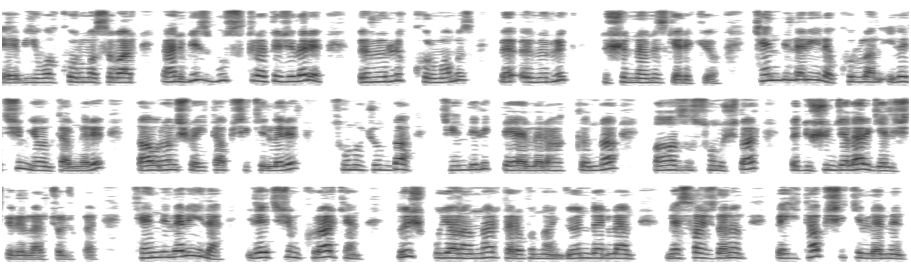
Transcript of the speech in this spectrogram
e, bir yuva kurması var. Yani biz bu stratejileri ömürlük kurmamız ve ömürlük düşünmemiz gerekiyor. Kendileriyle kurulan iletişim yöntemleri, davranış ve hitap şekilleri sonucunda kendilik değerleri hakkında bazı sonuçlar ve düşünceler geliştirirler çocuklar. Kendileriyle iletişim kurarken dış uyaranlar tarafından gönderilen mesajların ve hitap şekillerinin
